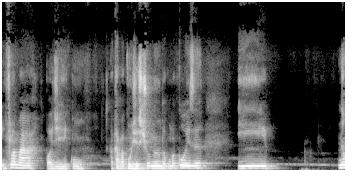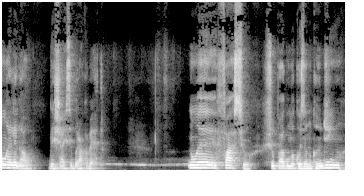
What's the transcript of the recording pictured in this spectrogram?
inflamar, pode com, acabar congestionando alguma coisa e não é legal deixar esse buraco aberto. Não é fácil chupar alguma coisa no canudinho,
